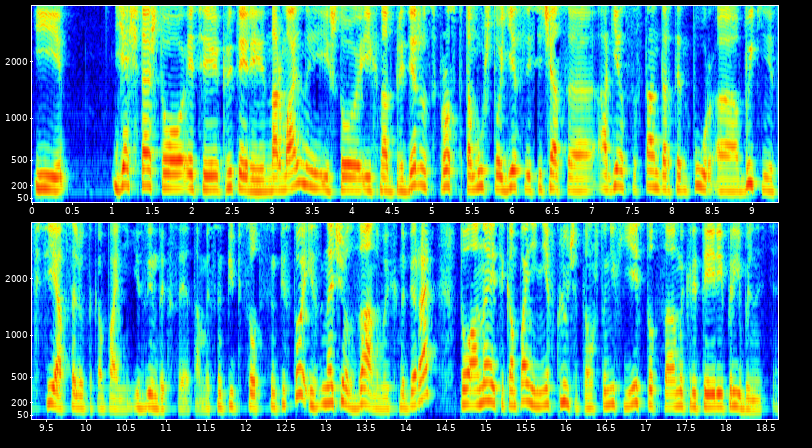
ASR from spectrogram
и я считаю, что эти критерии нормальные и что их надо придерживаться просто потому, что если сейчас э, агентство Standard Poor э, выкинет все абсолютно компании из индекса, там, S&P 500, S&P 100 и начнет заново их набирать, то она эти компании не включит, потому что у них есть тот самый критерий прибыльности.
